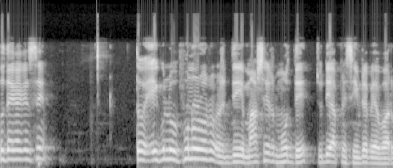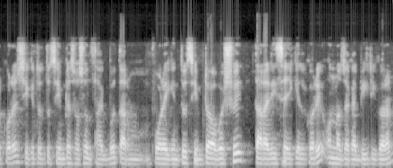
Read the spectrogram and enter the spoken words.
তো দেখা গেছে তো এগুলো পনেরো মাসের মধ্যে যদি আপনি সিমটা ব্যবহার করেন, সেক্ষেত্রে তো সিমটা সচল থাকবে। তারপরে কিন্তু সিমটা অবশ্যই তারা রিসাইকেল করে অন্য জায়গায় বিক্রি করার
